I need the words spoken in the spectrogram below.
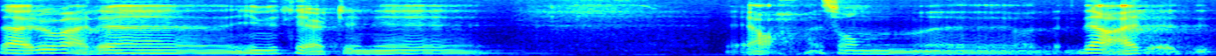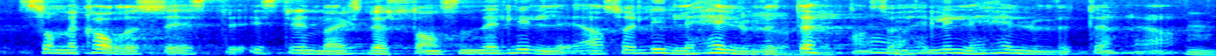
det er å være invitert inn i ja, sånn eh, Det er, som det kalles i, St- i Strindbergs dødsdansen, det lille, altså lille helvete. Altså, lille helvete, ja. mm.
